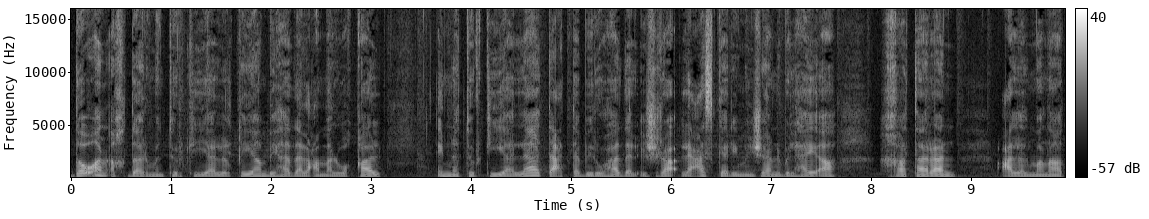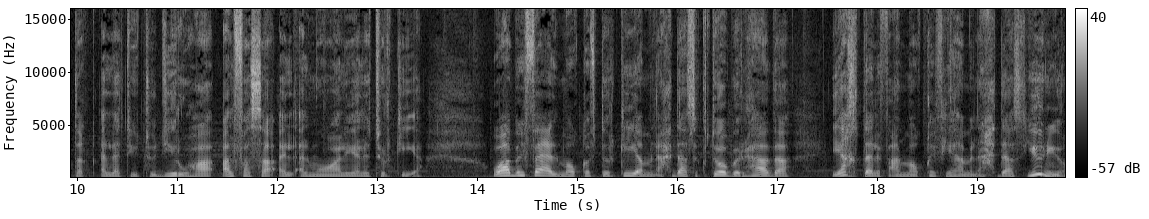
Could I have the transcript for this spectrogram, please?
ضوءا أخضر من تركيا للقيام بهذا العمل وقال إن تركيا لا تعتبر هذا الإجراء العسكري من جانب الهيئة خطرا على المناطق التي تديرها الفصائل الموالية لتركيا. وبالفعل موقف تركيا من أحداث أكتوبر هذا يختلف عن موقفها من أحداث يونيو.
